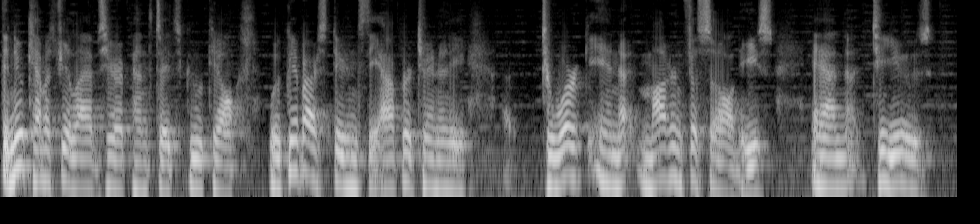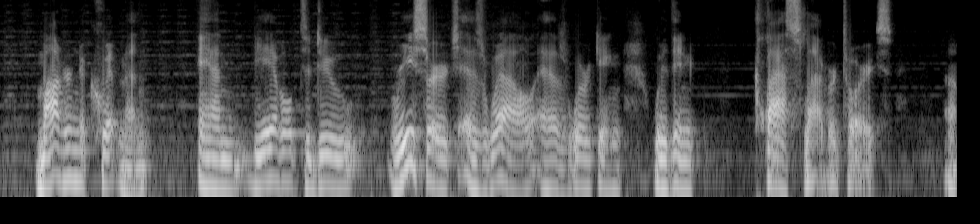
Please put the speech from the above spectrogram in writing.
The new chemistry labs here at Penn State Schuylkill will give our students the opportunity uh, to work in modern facilities and to use modern equipment and be able to do research as well as working within class laboratories. Uh,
